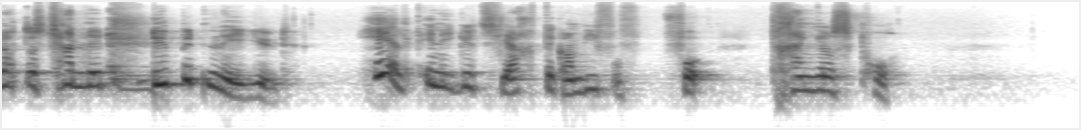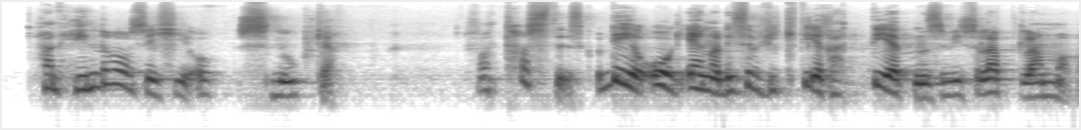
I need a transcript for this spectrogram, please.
latt oss kjenne dybden i Gud. Helt inn i Guds hjerte kan vi få, få trenge oss på. Han hindrer oss ikke i å snoke. Fantastisk. Og Det er òg en av disse viktige rettighetene som vi så lett glemmer.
